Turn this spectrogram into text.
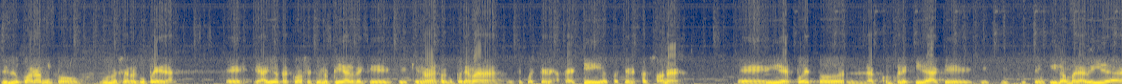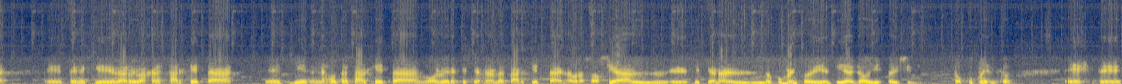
lo económico uno se recupera. Este, hay otras cosas que uno pierde que, no las recupera más, cuestiones afectivas, cuestiones personales. Eh, y después toda la complejidad que, que, se enquiloma la vida, eh, tenés que dar de baja las tarjetas, eh, vienen las otras tarjetas, volver a gestionar la tarjeta en la obra social, gestionar el documento de identidad, yo hoy estoy sin documento, este,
